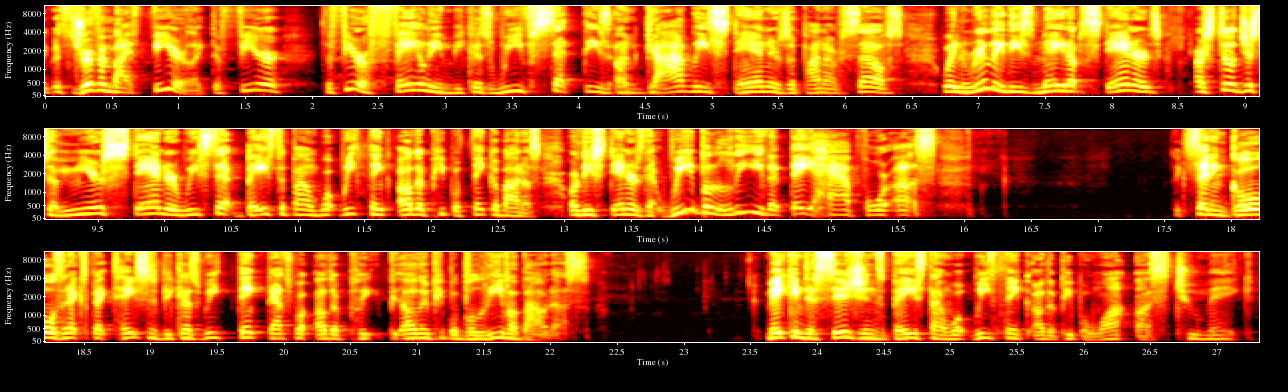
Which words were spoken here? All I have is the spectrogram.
Like it's driven by fear, like the fear the fear of failing because we've set these ungodly standards upon ourselves when really these made up standards are still just a mere standard we set based upon what we think other people think about us or these standards that we believe that they have for us. Like setting goals and expectations because we think that's what other other people believe about us. Making decisions based on what we think other people want us to make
